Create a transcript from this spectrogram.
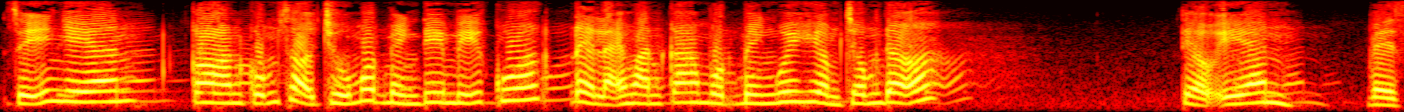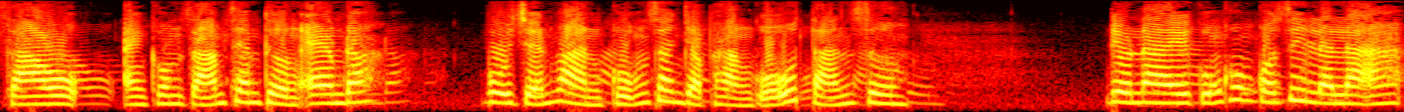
Dĩ nhiên, con cũng sợ chú một mình đi Mỹ quốc để lại Hoàn Ca một mình nguy hiểm chống đỡ. Tiểu Yên, về sau anh không dám xem thường em đó. Vu Chấn Hoàn cũng gia nhập hàng ngũ tán dương. Điều này cũng không có gì là lạ,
